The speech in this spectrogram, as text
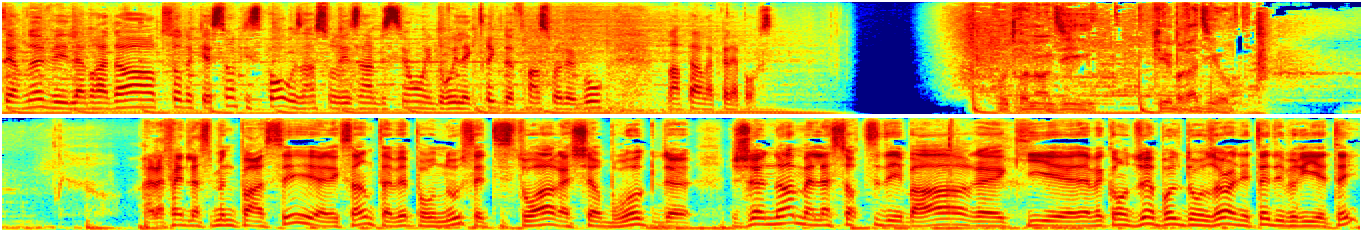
Terre-Neuve et Labrador. Toutes sortes de questions qui se posent hein, sur les ambitions hydroélectriques de François Legault. On en parle après la pause. Autrement dit, Cube Radio. À la fin de la semaine passée, Alexandre, tu avais pour nous cette histoire à Sherbrooke de jeune homme à la sortie des bars euh, qui euh, avait conduit un bulldozer en état d'ébriété.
